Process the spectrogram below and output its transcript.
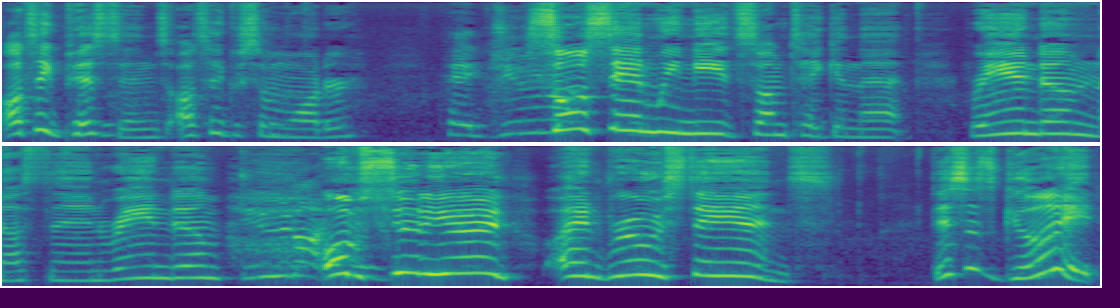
I'll take pistons. I'll take some water. Okay, do not. Soul sand we need, so I'm taking that. Random, nothing. Random. do not. Obsidian and brew stands. This is good.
